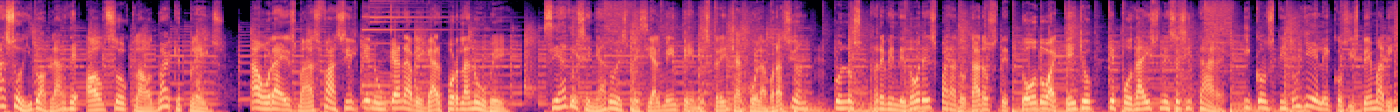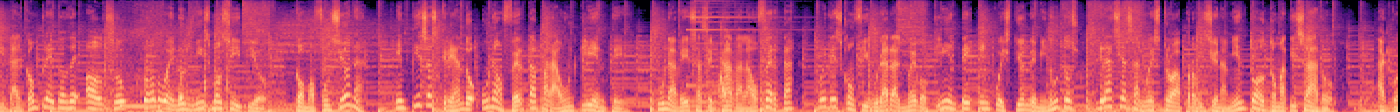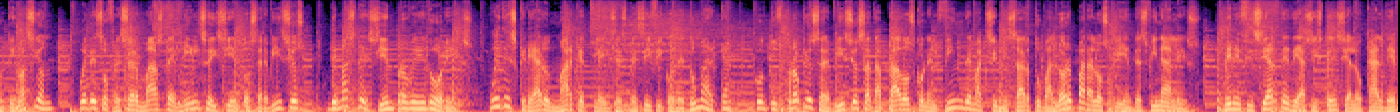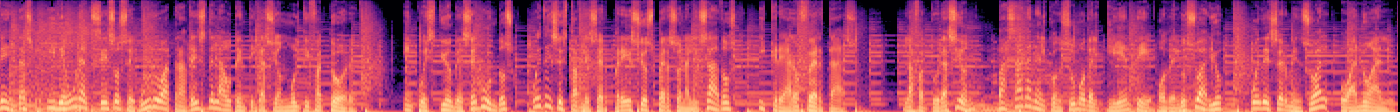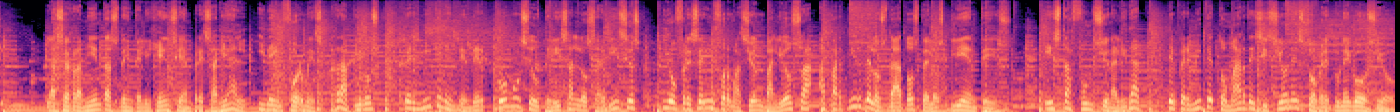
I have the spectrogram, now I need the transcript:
¿Has oído hablar de Also Cloud Marketplace? Ahora es más fácil que nunca navegar por la nube. Se ha diseñado especialmente en estrecha colaboración con los revendedores para dotaros de todo aquello que podáis necesitar y constituye el ecosistema digital completo de Also todo en un mismo sitio. ¿Cómo funciona? Empiezas creando una oferta para un cliente. Una vez aceptada la oferta, puedes configurar al nuevo cliente en cuestión de minutos gracias a nuestro aprovisionamiento automatizado. A continuación, puedes ofrecer más de 1.600 servicios de más de 100 proveedores. Puedes crear un marketplace específico de tu marca con tus propios servicios adaptados con el fin de maximizar tu valor para los clientes finales. Beneficiarte de asistencia local de ventas y de un acceso seguro a través de la autenticación multifactor. En cuestión de segundos, puedes establecer precios personalizados y crear ofertas. La facturación, basada en el consumo del cliente o del usuario, puede ser mensual o anual. Las herramientas de inteligencia empresarial y de informes rápidos permiten entender cómo se utilizan los servicios y ofrecer información valiosa a partir de los datos de los clientes. Esta funcionalidad te permite tomar decisiones sobre tu negocio.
